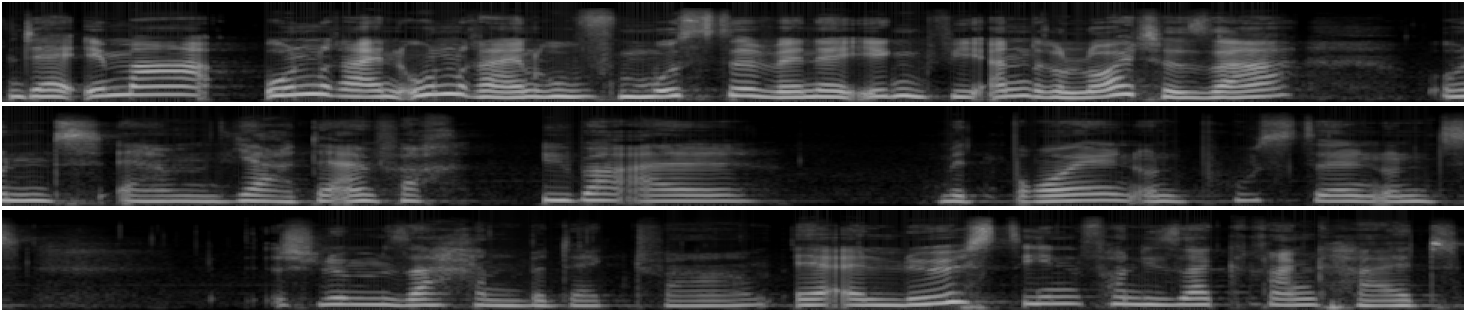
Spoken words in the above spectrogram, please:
der immer unrein, unrein rufen musste, wenn er irgendwie andere Leute sah und ähm, ja, der einfach überall mit Beulen und Pusteln und schlimmen Sachen bedeckt war. Er erlöst ihn von dieser Krankheit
